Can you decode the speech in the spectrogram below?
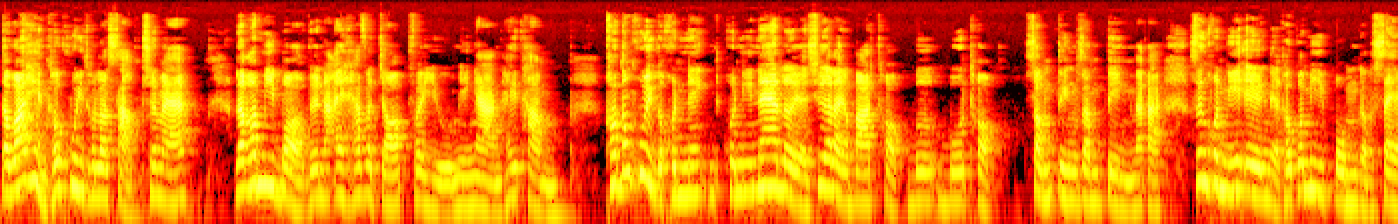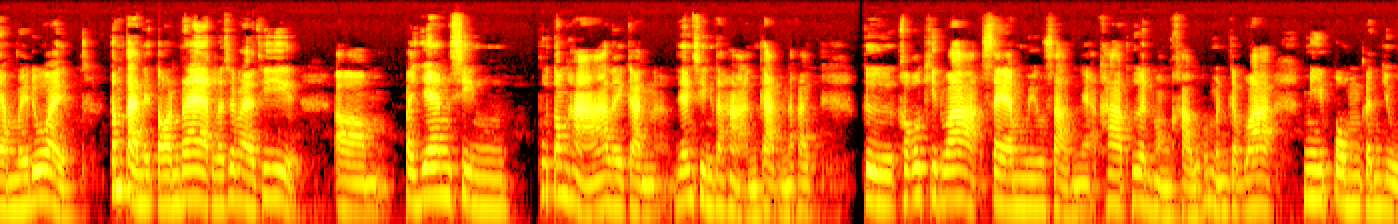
แต่ว่าเห็นเขาคุยโทรศัพท์ใช่ไหม แล้วก็มีบอกด้วยนะ I have a job for you มีงานให้ทำเขาต้องคุยกับคนนี้คนนี้แน่เลยอะชื่ออะไรบาร์ท็อกโบท็อก something something นะคะ ซึ่งคนนี้เองเนี่ยเขาก็มีปมกับแซมไว้ด้วย ตั้งแต่ในตอนแรกแล้วใช่ไหมที่ไปแย่งชิงผู้ต้องหาอะไรกัน แย่งชิงทหารกันนะคะคือเขาก็คิดว่าแซมวิลสันเนี่ยฆ่าเพื่อนของเขาก็เหมือนกับว่ามีปมกันอยู่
